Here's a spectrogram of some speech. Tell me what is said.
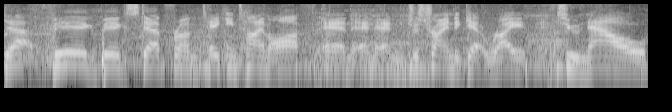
Yeah, big, big step from taking time off and, and, and just trying to get right to now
